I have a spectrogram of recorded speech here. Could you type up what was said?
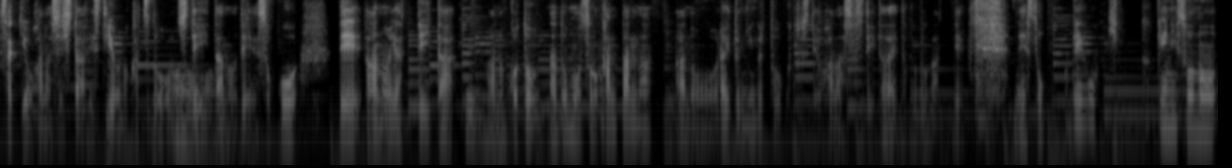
さっきお話しした STO の活動をしていたので、そこであのやっていたあのことなども、その簡単なあのライトニングトークとしてお話しさせていただいたことがあって、でそれをきっかけにその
